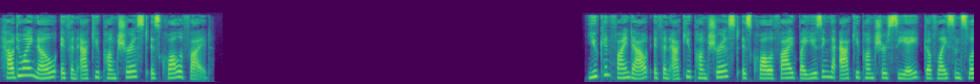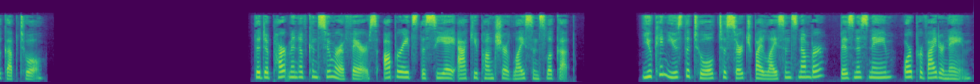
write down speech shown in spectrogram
How do I know if an acupuncturist is qualified? You can find out if an acupuncturist is qualified by using the Acupuncture CA Gov license lookup tool. The Department of Consumer Affairs operates the CA Acupuncture License Lookup. You can use the tool to search by license number, business name, or provider name.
